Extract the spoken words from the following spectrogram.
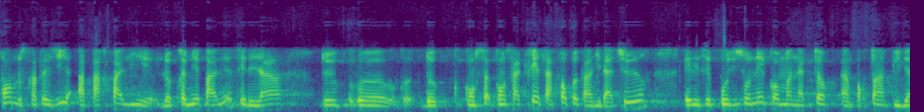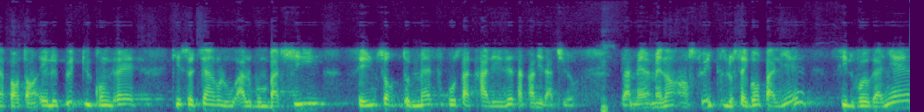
prendre une stratégie à part palier. Le premier palier, c'est déjà de, euh, de consa- consacrer sa propre candidature et de se positionner comme un acteur important, un pilier important. Et le but du congrès qui se tient à Lubumbashi, c'est une sorte de messe pour sacraliser sa candidature. Là, mais Maintenant, ensuite, le second palier, s'il veut gagner,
